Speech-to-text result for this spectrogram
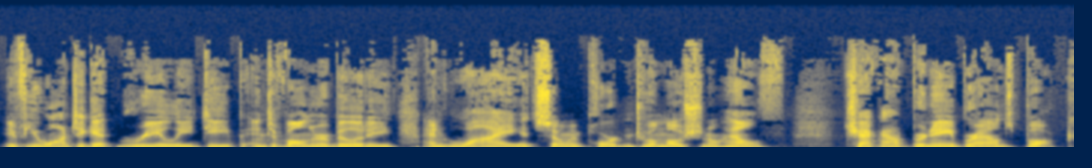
if you want to get really deep into vulnerability and why it's so important to emotional health, check out Brene Brown's book,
